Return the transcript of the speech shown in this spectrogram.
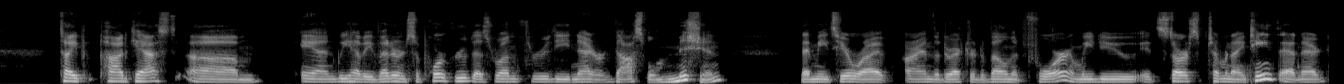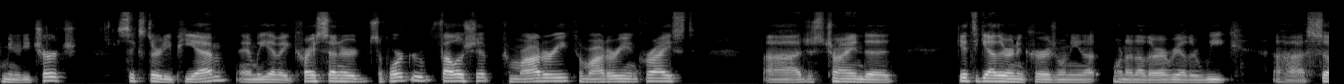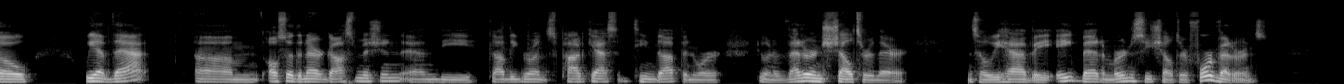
type podcast. Um, and we have a veteran support group that's run through the Niagara Gospel Mission that meets here where I, I am the director of development for. And we do it starts September 19th at Niagara Community Church. 6:30 p.m. and we have a Christ-centered support group, fellowship, camaraderie, camaraderie in Christ. Uh, just trying to get together and encourage one, one another every other week. Uh, so we have that. Um, also, the Niagara Gospel Mission and the Godly Grunts podcast have teamed up, and we're doing a veteran shelter there. And so we have a eight bed emergency shelter for veterans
